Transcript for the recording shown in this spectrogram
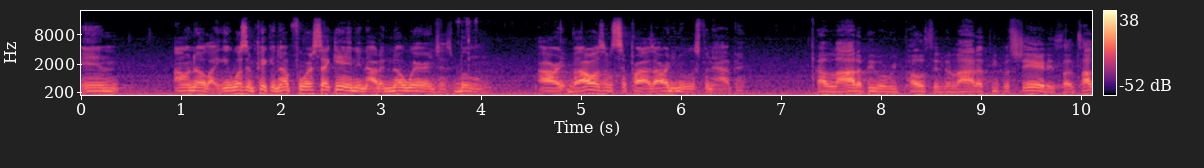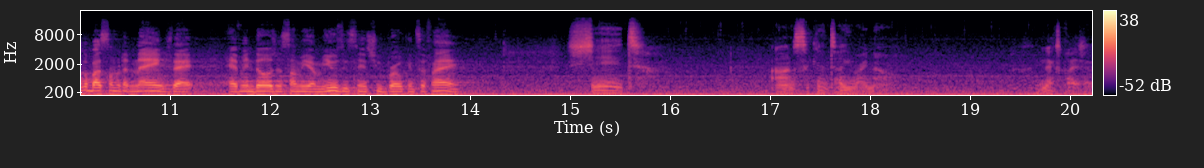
And I don't know, like it wasn't picking up for a second, and then out of nowhere, it just boom. I already, but I wasn't surprised. I already knew it was gonna happen. A lot of people reposted, it, a lot of people shared it. So talk about some of the names that have indulged in some of your music since you broke into fame. Shit. I honestly can't tell you right now. Next question.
